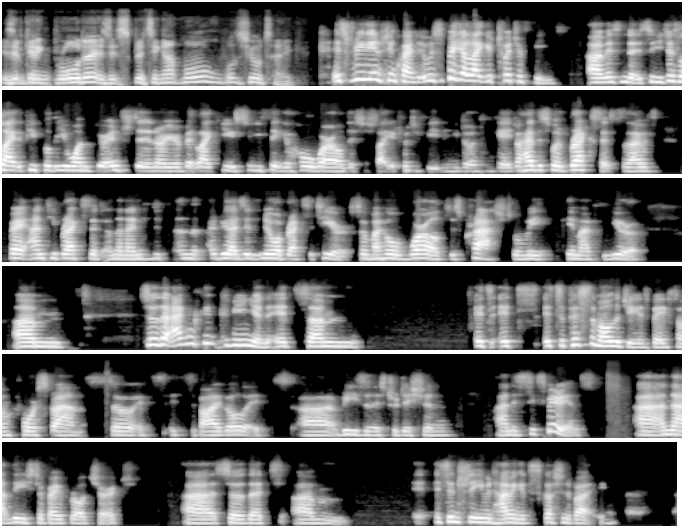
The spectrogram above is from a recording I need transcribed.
is it getting broader? Is it splitting up more? What's your take? It's really interesting question. It was a bit like your Twitter feed um, isn't it? So you just like the people that you want, you're interested in, or you're a bit like you. So you think your whole world is just like your Twitter feed, and you don't engage. I had this with Brexit, so I was very anti-Brexit, and then I and I realized I didn't know a Brexiteer, so my whole world just crashed when we came out of the euro. Um, so the Anglican Communion, it's um, it's it's its epistemology is based on four strands. So it's it's the Bible, it's uh, reason, it's tradition, and it's experience, uh, and that leads to a very broad church. Uh, so that um, it's interesting even having a discussion about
